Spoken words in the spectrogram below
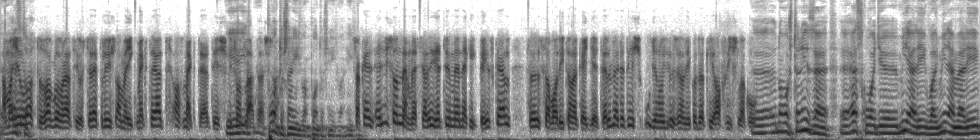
A magyarul a... azt az agglomerációs települést, amelyik megtelt, az megtelt, és viszontlátásra. Pontosan így van, pontosan így van. Így Csak ez, ez viszont nem lesz elérhető, mert nekik pénz kell, felszabadítanak egy-egy területet, és ugyanúgy özönlik oda ki a friss lakó. Na most nézze, ez, hogy mi elég vagy mi nem elég,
